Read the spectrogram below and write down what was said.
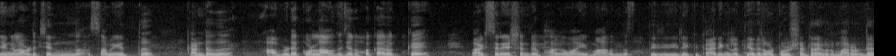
ഞങ്ങൾ അവിടെ ചെന്ന സമയത്ത് കണ്ടത് അവിടെ കൊള്ളാവുന്ന ചെറുപ്പക്കാരൊക്കെ വാക്സിനേഷന്റെ ഭാഗമായി മാറുന്ന സ്ഥിതിയിലേക്ക് കാര്യങ്ങൾ എത്തി. അതിൽ ഓട്ടോറിക്ഷ ഡ്രൈവർമാരുണ്ട്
